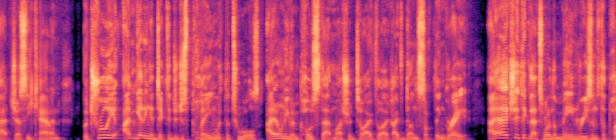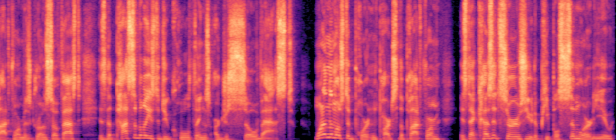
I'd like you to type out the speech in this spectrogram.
at Jesse Cannon. But truly, I'm getting addicted to just playing with the tools. I don't even post that much until I feel like I've done something great. I actually think that's one of the main reasons the platform has grown so fast is the possibilities to do cool things are just so vast. One of the most important parts of the platform is that cuz it serves you to people similar to you,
